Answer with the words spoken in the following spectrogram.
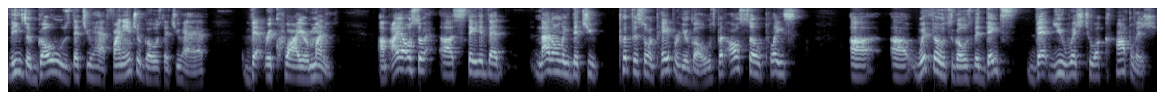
These are goals that you have, financial goals that you have that require money. Um, I also uh, stated that not only that you put this on paper, your goals, but also place uh, uh, with those goals the dates that you wish to accomplish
